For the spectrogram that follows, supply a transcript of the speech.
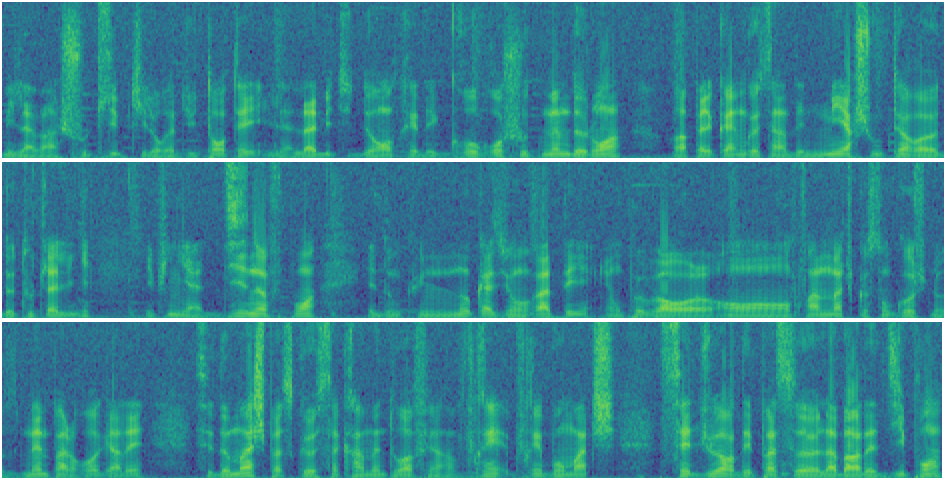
mais il avait un shoot libre qu'il aurait dû tenter. Il a l'habitude de rentrer des gros gros shoots même de loin. On rappelle quand même que c'est un des meilleurs shooters euh, de toute la ligue. Il finit à 19 points et donc une occasion ratée. Et on peut voir euh, en fin de match que son coach n'ose même pas le regarder. C'est dommage parce que Sacramento a fait un vrai, vrai bon match. 7 joueurs dépassent euh, la barre des 10 points.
